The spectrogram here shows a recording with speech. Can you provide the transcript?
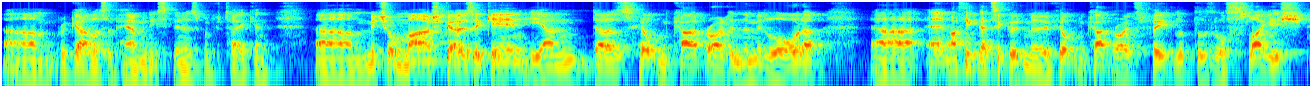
um, regardless of how many spinners we've taken. Um, Mitchell Marsh goes again. He undoes Hilton Cartwright in the middle order. Uh, and I think that's a good move. Hilton Cartwright's feet looked a little sluggish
